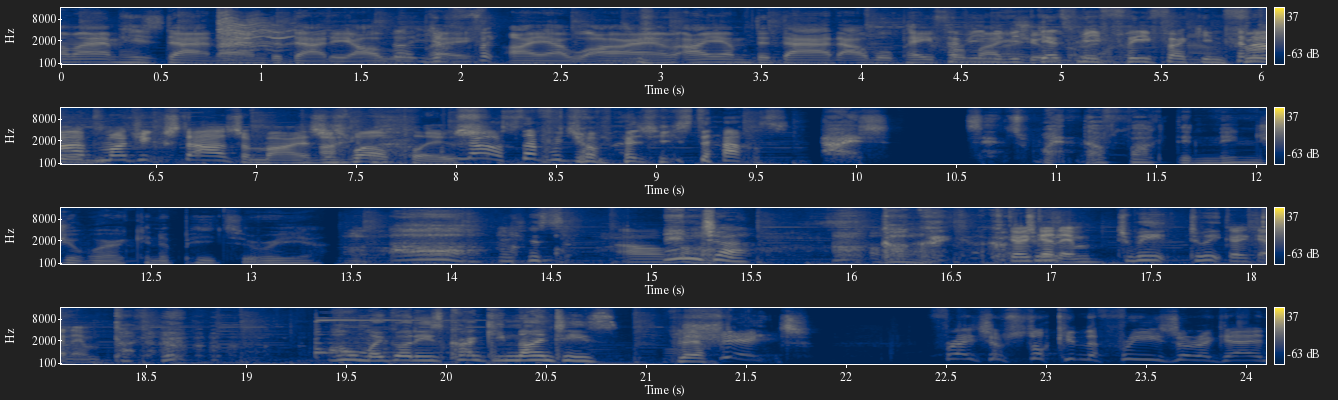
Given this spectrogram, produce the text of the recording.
Um, I am his dad. I am the daddy. I will No, pay. fu- I am. I am. I am the dad. I will pay for I mean, my if it children. gets me free fucking food. Can I have magic stars on mine as well, please? No, stop with your magic stars. Guys, since when the fuck did Ninja work in a pizzeria? Oh, Oh, ninja. Go get him. Do we? Do we? Go get him. Oh my god, he's cranky 90s. Claire. Shit! French, I'm stuck in the freezer again.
